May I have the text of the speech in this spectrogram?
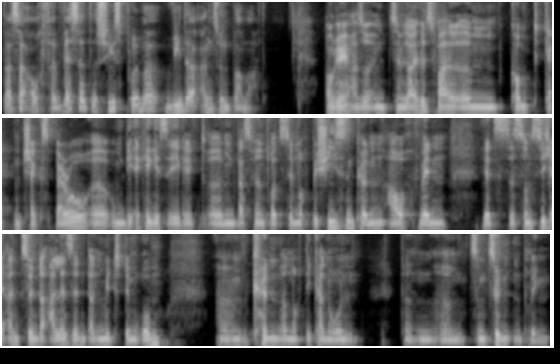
dass er auch verwässertes Schießpulver wieder anzündbar macht. Okay, also im Zweifelsfall ähm, kommt Captain Jack Sparrow äh, um die Ecke gesegelt, ähm, dass wir ihn trotzdem noch beschießen können, auch wenn jetzt das sonstige Anzünder alle sind, dann mit dem Rum ähm, können wir noch die Kanonen dann ähm, zum Zünden bringen.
